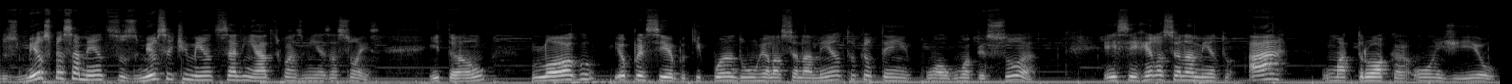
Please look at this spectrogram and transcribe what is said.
os meus pensamentos, os meus sentimentos alinhados com as minhas ações. Então, logo eu percebo que quando um relacionamento que eu tenho com alguma pessoa, esse relacionamento há uma troca onde eu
